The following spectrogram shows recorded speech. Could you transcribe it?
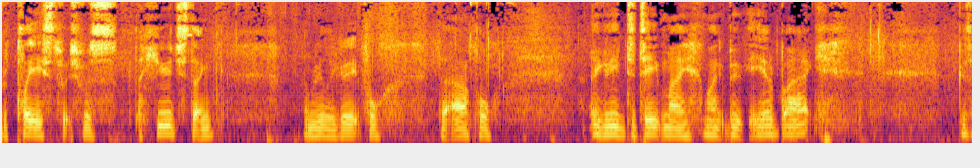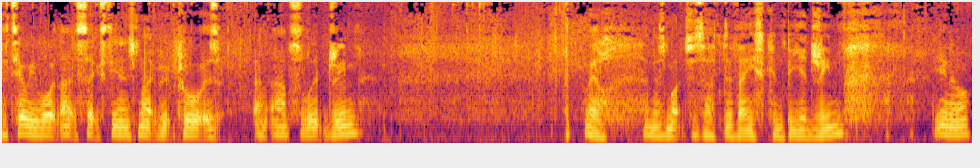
replaced, which was a huge thing. I'm really grateful that Apple agreed to take my MacBook Air back. Because I tell you what, that 16 inch MacBook Pro is an absolute dream. Well, in as much as a device can be a dream, you know.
